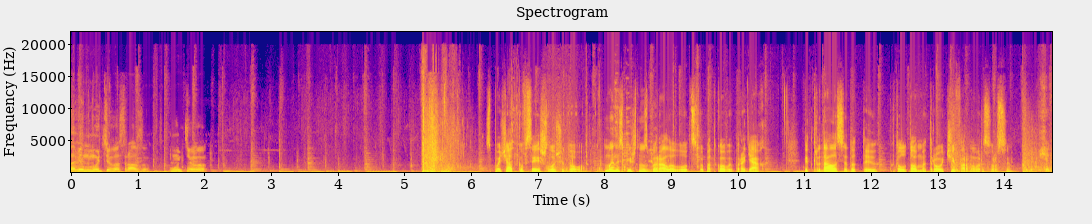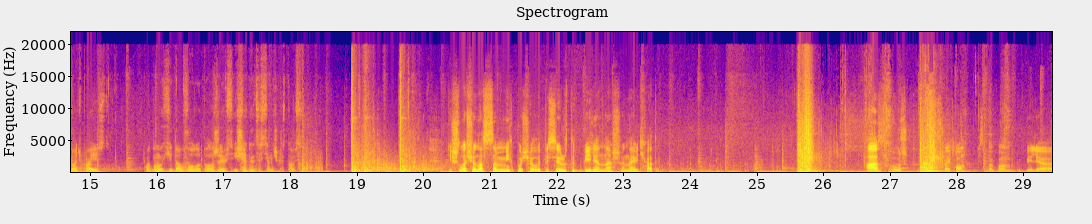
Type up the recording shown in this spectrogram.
Та він муть його сразу. Муть його. Спочатку все йшло чудово. Ми неспішно збирали лут з випадкових бродяг, підкрадалися до тих, хто лутав метро чи фармив ресурси. Ще два тіпа є. Одному хіда в голову положився, і ще один за стіночкою стався. Тішило, що нас самих почали підсіжувати біля нашої навіть хати. А, з вуш. А, з пайпом. З пайпом біля.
